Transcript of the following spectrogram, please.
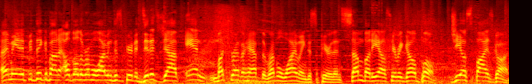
I mean, if you think about it, although the Rebel Y-Wing disappeared, it did its job, and much rather have the Rebel Y-Wing disappear than somebody else. Here we go. Boom. Geo Spy is gone.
